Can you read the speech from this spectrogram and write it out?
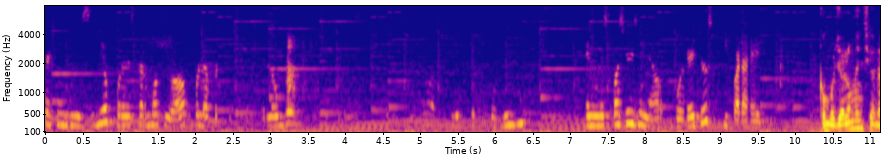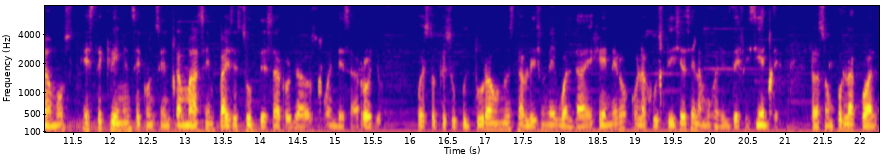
el feminicidio puede estar motivado por la perspectiva del hombre en un espacio diseñado por ellos y para ellos. Como ya lo mencionamos, este crimen se concentra más en países subdesarrollados o en desarrollo, puesto que su cultura aún no establece una igualdad de género o la justicia hacia la mujer es deficiente, razón por la cual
